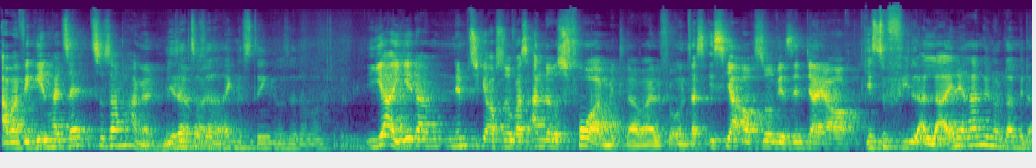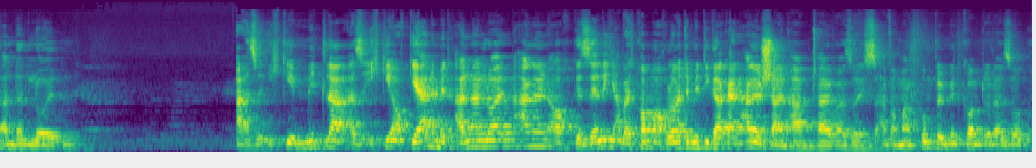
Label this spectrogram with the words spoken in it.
Aber wir gehen halt selten zusammen angeln. Jeder hat so sein eigenes Ding, was er da macht. Ja, jeder nimmt sich auch so was anderes vor mittlerweile für uns. Das ist ja auch so, wir sind ja ja auch. Gehst du viel alleine angeln oder mit anderen Leuten? Also ich gehe mittler, also ich gehe auch gerne mit anderen Leuten angeln, auch gesellig, aber es kommen auch Leute mit, die gar keinen Angelschein haben teilweise. Dass einfach mal ein Kumpel mitkommt oder so.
